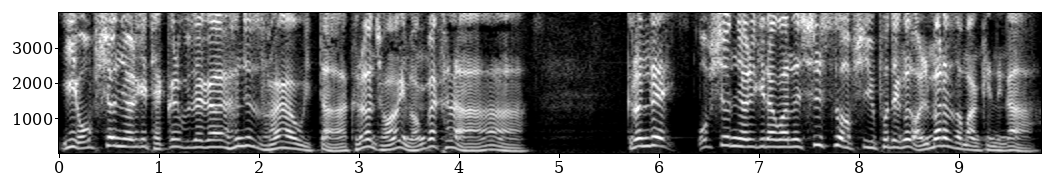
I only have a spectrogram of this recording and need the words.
이 옵션 열기 댓글 부대가 현재도 돌아가고 있다. 그런 정황이 명백하다. 그런데 옵션 열기라고 하는 실수 없이 유포된 건 얼마나 더 많겠는가.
